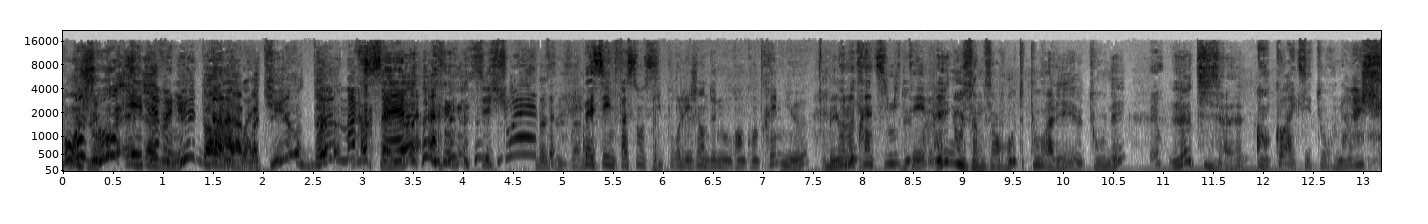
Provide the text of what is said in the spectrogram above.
Bonjour et bienvenue dans la voiture de Marcel. c'est chouette. Bah, c'est. Bah, c'est une façon aussi pour les gens de nous rencontrer mieux, Mais dans oui. notre intimité. Et nous sommes en route pour aller euh, tourner le teaser. Encore avec ces tournages,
